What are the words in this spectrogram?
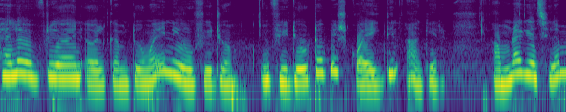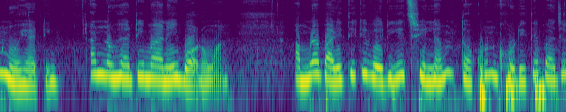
Hello everyone, welcome to my new video. ভিডিওটা বেশ কয়েকদিন আগের। আমরা গেছিলাম নৈহাটি, আর নৈহাটি মানেই বড় মা আমরা বাড়ি থেকে বেরিয়েছিলাম তখন ঘড়িতে বাজে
